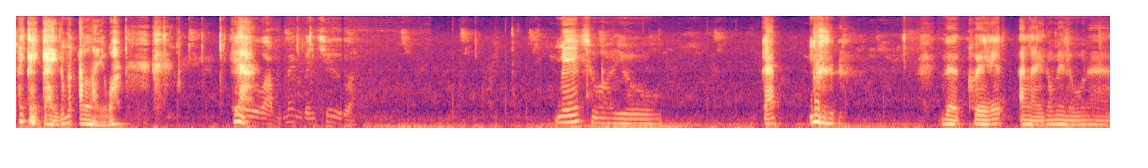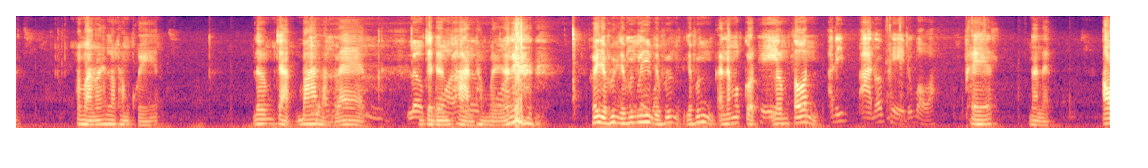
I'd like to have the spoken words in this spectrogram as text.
ไอ้ไก่ๆนั่นมันอะไรวะเฮีย ชื่อว่ะไม่เป็นชื่อว่ะ make sure you grab the quest อะไรก็ไม่รู้นะฮะประมาณว่าให้เราทำเควส เริ่มจากบ้านหลังแรกเริ่มจะเดินผ่านทำไมวะเนี่ยเฮ้ยอย่าเพิ่งอย่าเพิ่งรีบอย่าเพิ่งอย่าเพิ่งอันนั้นมากดเริ่มต้น อันนี้อ่านว่าเพจหรือเปล่าวะ press นั่นแหละ เอา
